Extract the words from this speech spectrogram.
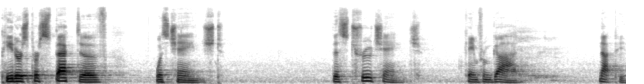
Peter's perspective was changed. This true change came from God, not Peter.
